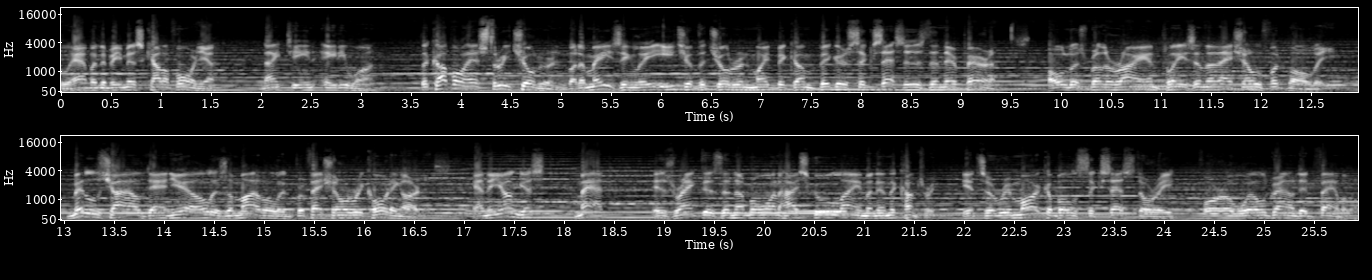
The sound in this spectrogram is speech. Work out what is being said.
who happened to be Miss California, 1981. The couple has three children, but amazingly, each of the children might become bigger successes than their parents. Oldest brother Ryan plays in the National Football League. Middle child Danielle is a model and professional recording artist. And the youngest, Matt, is ranked as the number one high school lineman in the country. It's a remarkable success story for a well-grounded family.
